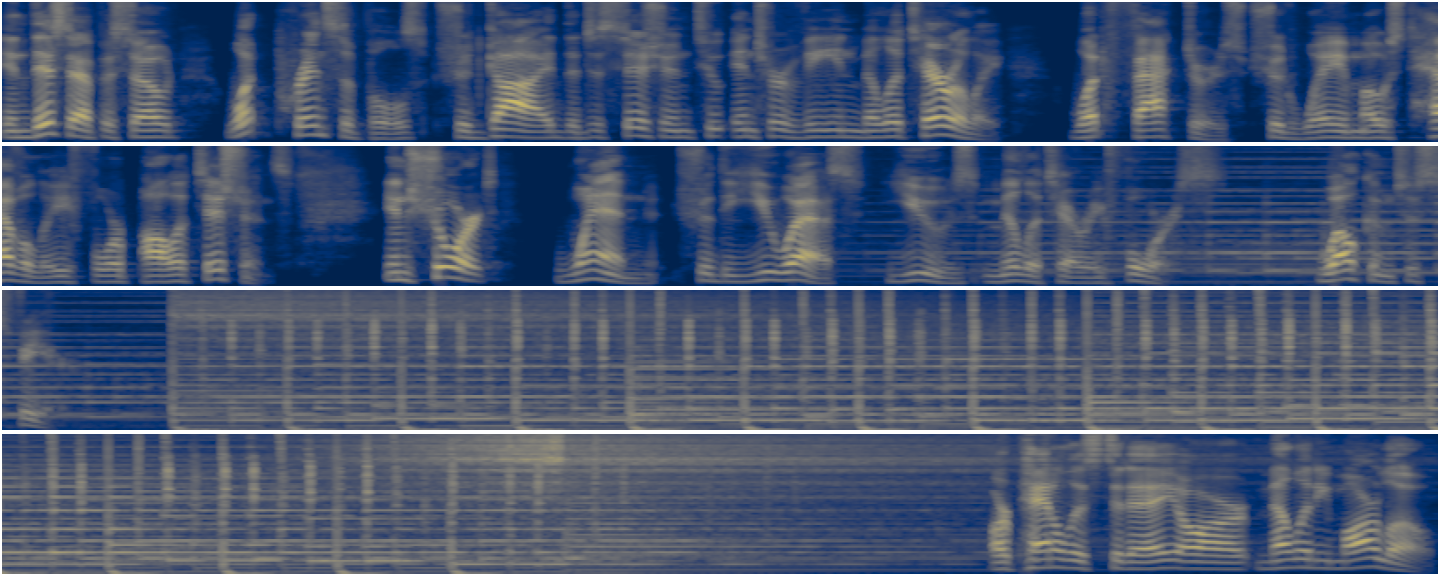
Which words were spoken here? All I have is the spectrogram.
In this episode, what principles should guide the decision to intervene militarily? What factors should weigh most heavily for politicians? In short, when should the U.S. use military force? Welcome to Sphere. Our panelists today are Melanie Marlowe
